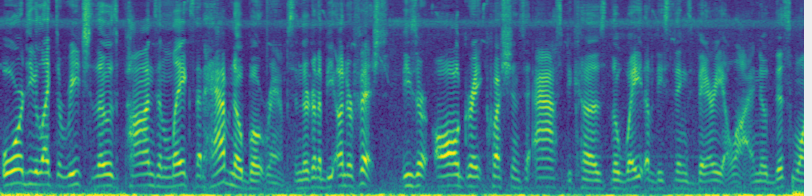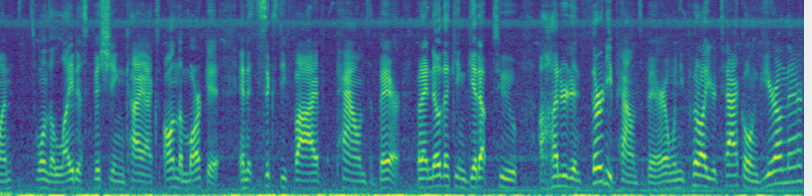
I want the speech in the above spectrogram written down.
Or do you like to reach those ponds and lakes that have no boat ramps and they're gonna be underfished? These are all great questions to ask because the weight of these things vary a lot. I know this one is one of the lightest fishing kayaks on the market and it's 65 pounds bare. But I know that can get up to 130 pounds bare. And when you put all your tackle and gear on there,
